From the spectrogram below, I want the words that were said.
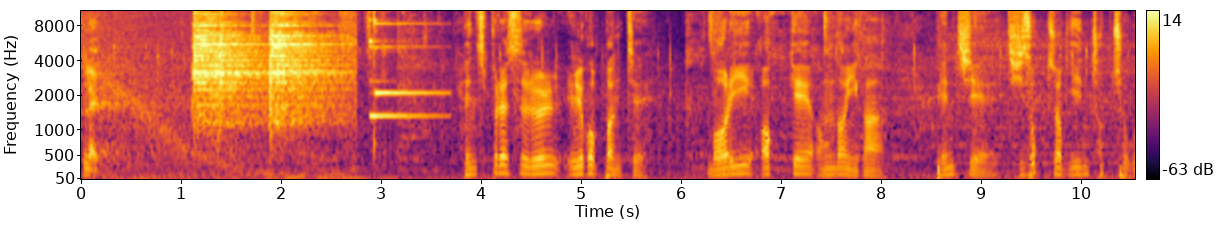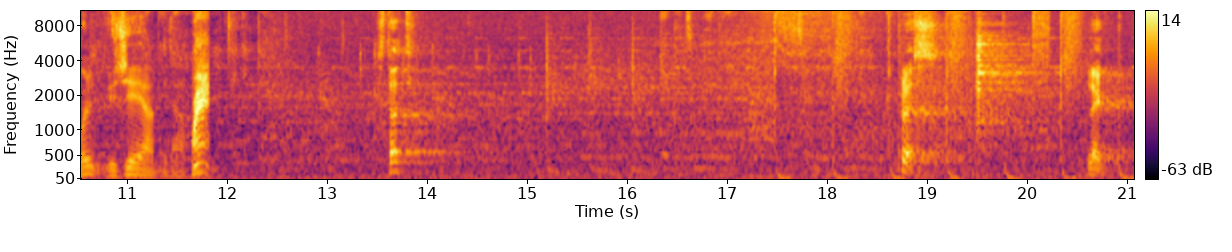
rack 벤치프레스 룰 일곱 번째 머리, 어깨, 엉덩이가 벤치에 지속적인 접촉을 유지해야 합니다. 스타트 프레스 rack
